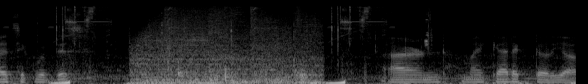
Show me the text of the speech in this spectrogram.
let's equip this and my character yeah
